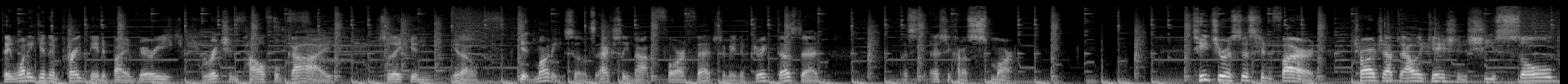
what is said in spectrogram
They want to get impregnated by a very rich and powerful guy, so they can, you know, get money. So it's actually not far fetched. I mean, if Drake does that, that's actually kind of smart. Teacher assistant fired. Charged after allegations she sold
